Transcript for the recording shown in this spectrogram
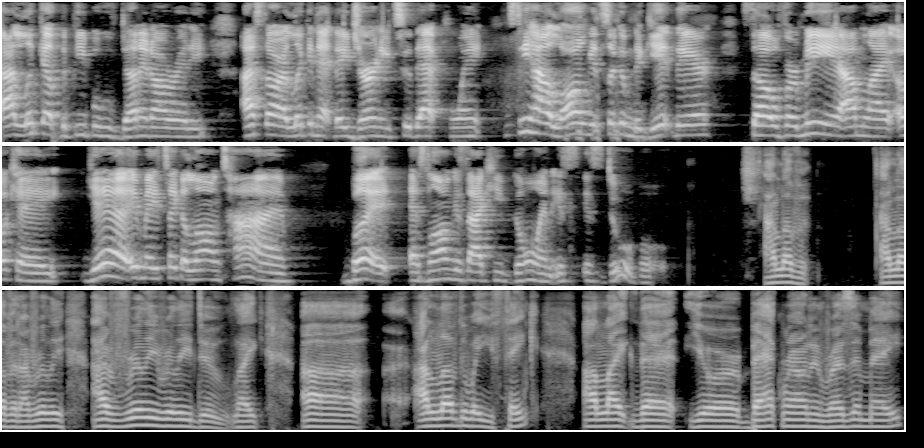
I look up the people who've done it already. I start looking at their journey to that point, see how long it took them to get there. So for me, I'm like, okay, yeah, it may take a long time, but as long as I keep going, it's it's doable. I love it. I love it. I really, I really, really do. Like, uh, I love the way you think. I like that your background and resume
